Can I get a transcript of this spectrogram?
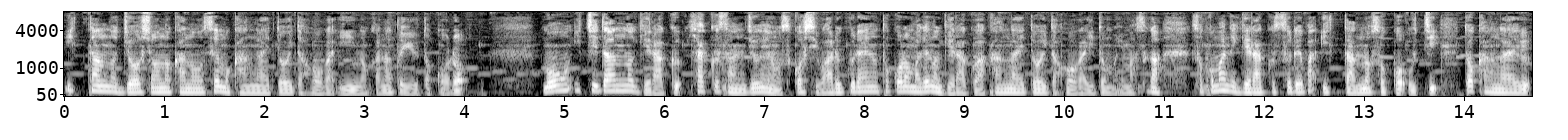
一旦の上昇の可能性も考えておいた方がいいのかなというところ。もう一段の下落、130円を少し割るくらいのところまでの下落は考えておいた方がいいと思いますが、そこまで下落すれば一旦の底打ちと考える。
